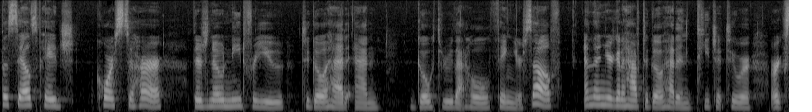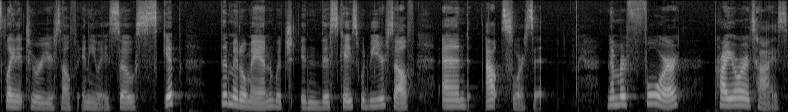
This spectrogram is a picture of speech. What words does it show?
the sales page course to her. There's no need for you to go ahead and go through that whole thing yourself. And then you're going to have to go ahead and teach it to her or explain it to her yourself anyway. So skip the middleman, which in this case would be yourself, and outsource it. Number four, prioritize.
